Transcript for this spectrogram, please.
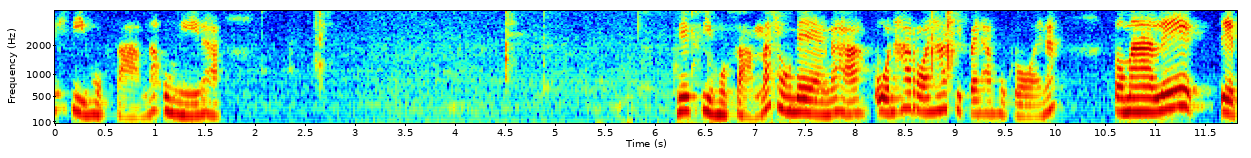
ขสี่หกสามนะองค์นี้นะคะเลขสี่หกสามนะทองแดงนะคะ โอนห้าร้อยห้าสิบไปทางหกร้อยนะ ต่อมาเลขเจ็ด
